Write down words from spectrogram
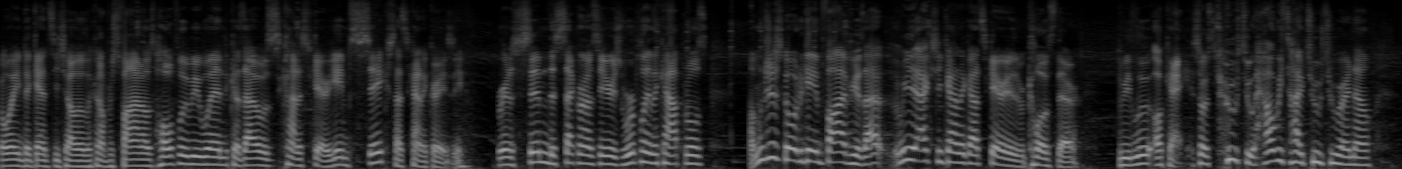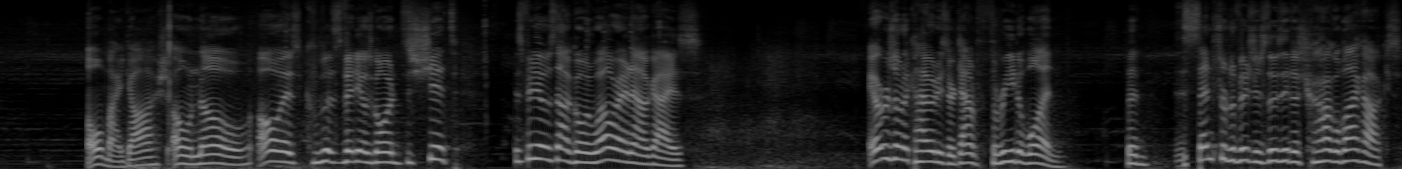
going against each other in the conference finals. Hopefully we win because that was kind of scary. Game six, that's kind of crazy. We're gonna sim the second round series. We're playing the Capitals. I'm gonna just go to game five because that we actually kind of got scary. We're close there. Do we lose? Okay, so it's 2-2. How are we tied 2-2 right now? Oh my gosh. Oh no. Oh, this, this video is going to shit. This video is not going well right now, guys. Arizona Coyotes are down 3 to 1. The Central Division is losing to Chicago Blackhawks.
